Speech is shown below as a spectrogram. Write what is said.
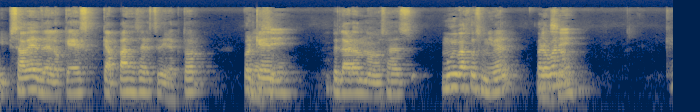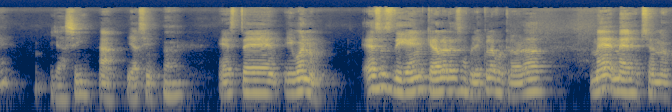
y pues, sabe de lo que es capaz de hacer este director, porque pues la verdad no, o sea, es muy bajo su nivel, pero y bueno. ¿Qué? Y así. Ah, y así. Ajá. Este, y bueno, eso es The Game, quiero hablar de esa película porque la verdad me, me decepcionó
